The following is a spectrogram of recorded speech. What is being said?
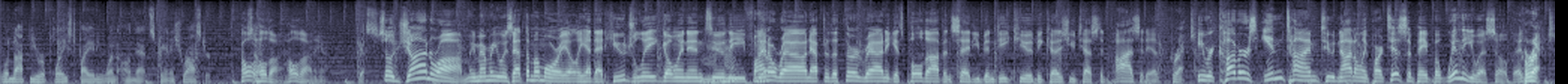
will not be replaced by anyone on that Spanish roster. Hold, So- hold on, hold on here. Yes. So Jon Rahm, remember he was at the Memorial. He had that huge lead going into Mm-hmm. the final round. After the third round, he gets pulled off and said, "You've been DQ'd because you tested positive." Correct. He recovers in time to not only participate but win the U.S. Open. Correct.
